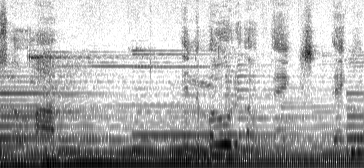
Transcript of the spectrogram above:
So, um, in the mode of thanks, thank you,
